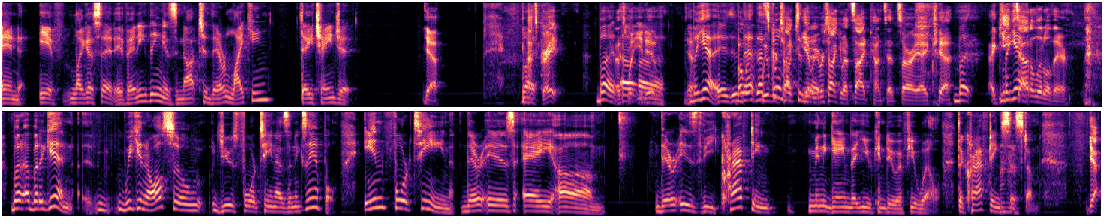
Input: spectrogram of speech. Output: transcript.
And if, like I said, if anything is not to their liking, they change it. yeah, But that's great. But That's what you do. uh, but yeah, it, But that, that's we were going back talking. to Yeah, the. we were talking about side content. Sorry, I yeah. But- I but geeked yeah. out a little there. But uh, but again, we can also use 14 as an example. In 14, there is a um, there is the crafting mini game that you can do, if you will, the crafting system, yeah.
